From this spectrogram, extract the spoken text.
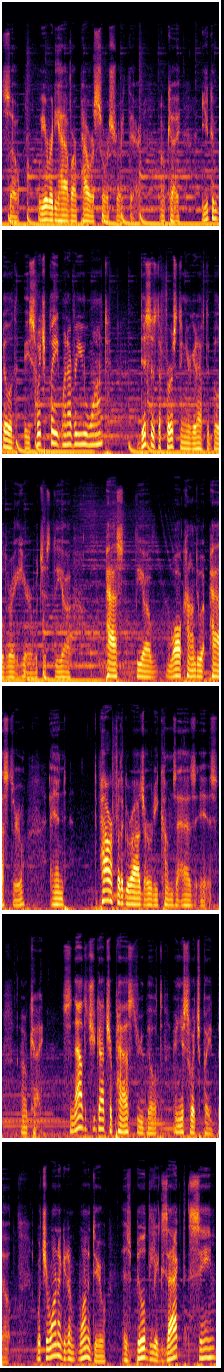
So we already have our power source right there. Okay, you can build a switch plate whenever you want. This is the first thing you're gonna have to build right here, which is the uh, pass the uh, wall conduit pass through, and the power for the garage already comes as is. Okay, so now that you got your pass through built and your switch plate built, what you wanna gonna wanna do is build the exact same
